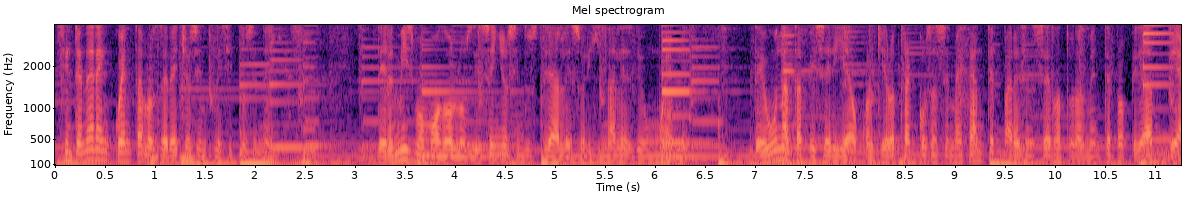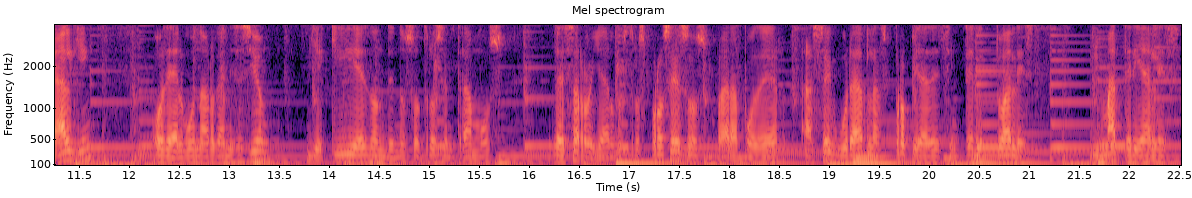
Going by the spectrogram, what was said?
sin tener en cuenta los derechos implícitos en ellas. Del mismo modo, los diseños industriales originales de un mueble de una tapicería o cualquier otra cosa semejante parecen ser naturalmente propiedad de alguien o de alguna organización. Y aquí es donde nosotros entramos a desarrollar nuestros procesos para poder asegurar las propiedades intelectuales y materiales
